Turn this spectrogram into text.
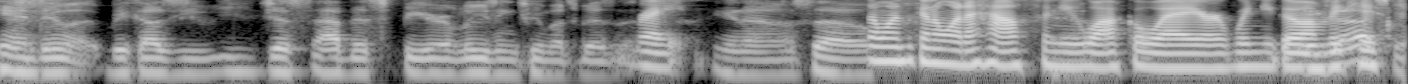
can't do it because you, you just have this fear of losing too much business. Right. You know. So Someone's gonna want a house when you walk away or when you go on vacation.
